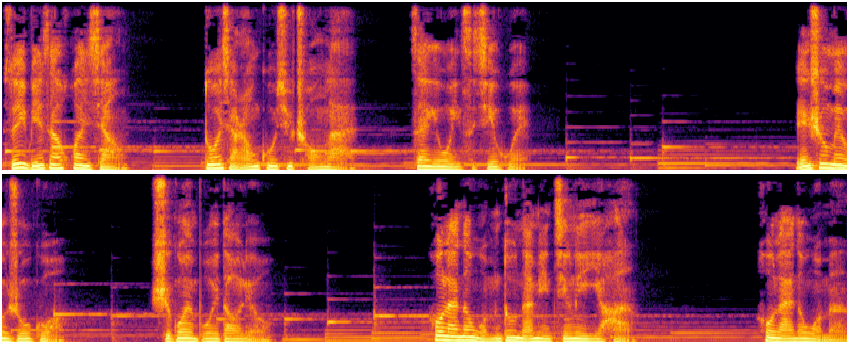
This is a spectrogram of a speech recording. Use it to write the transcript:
所以别再幻想，多想让过去重来，再给我一次机会。人生没有如果，时光也不会倒流。后来呢，我们都难免经历遗憾。后来呢，我们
